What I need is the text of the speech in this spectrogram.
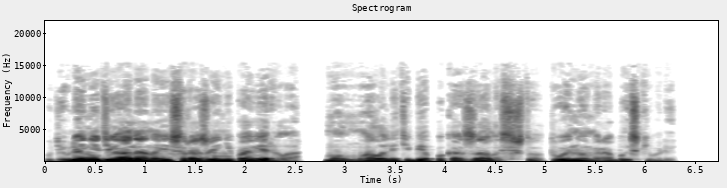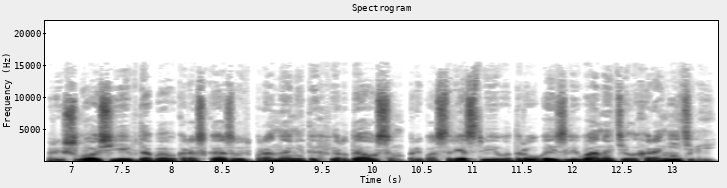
К удивлению Дианы она ей сразу и не поверила. Мол, мало ли тебе показалось, что твой номер обыскивали. Пришлось ей вдобавок рассказывать про нанятых Фердаусом при посредстве его друга из Ливана телохранителей,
